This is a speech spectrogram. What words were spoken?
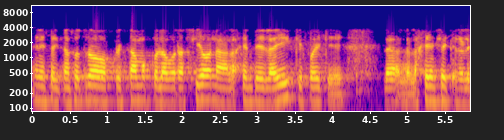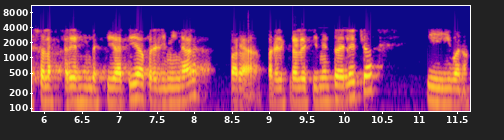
en efecto. Nosotros prestamos colaboración a la gente de la I, que fue que la, agencia que realizó las tareas investigativas preliminar para, para el esclarecimiento del hecho. Y bueno,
